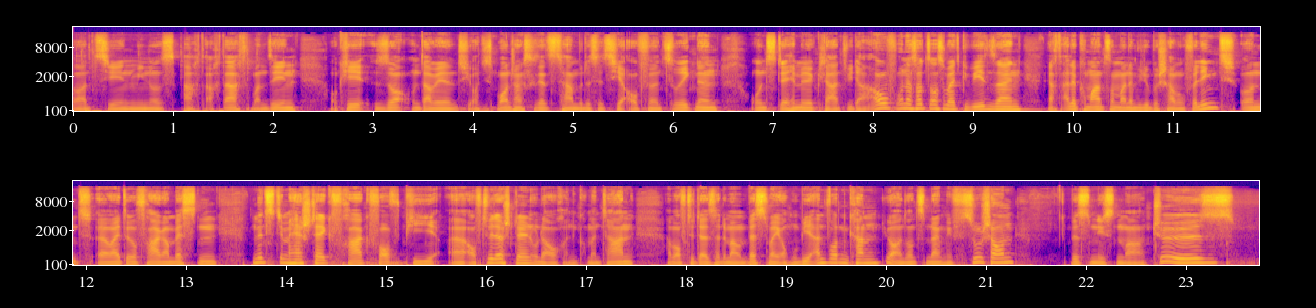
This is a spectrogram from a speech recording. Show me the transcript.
dort 10 minus 888, man sehen, okay, so, und da wir natürlich auch die Spawn-Chance gesetzt haben, wird es jetzt hier aufhören zu regnen und der Himmel klart wieder auf und das soll es auch soweit gewesen sein. Ihr habt alle Commands nochmal in der Videobeschreibung verlinkt und äh, weitere Fragen am besten mit dem Hashtag FragVVP äh, auf Twitter stellen oder auch in den Kommentaren, aber auf Twitter ist halt immer am besten, weil ich auch mobil antworten kann. Ja, ansonsten danke ich fürs Zuschauen, bis zum nächsten Mal, tschüss!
